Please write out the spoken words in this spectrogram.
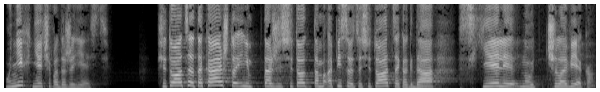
у них нечего даже есть. Ситуация такая, что им даже там описывается ситуация, когда съели ну, человека.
